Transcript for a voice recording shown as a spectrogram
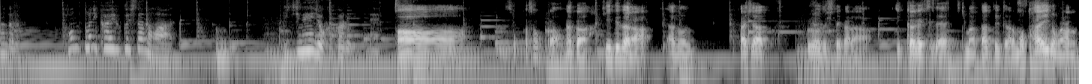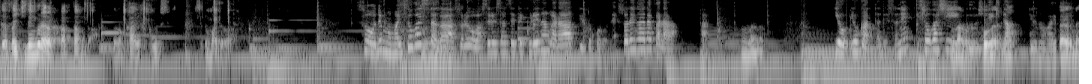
なんだろう。本当に回復したのはうん1年以上かかるね。ああ、そっかそっか。なんか聞いてたら、あの、会社クローズしてから1ヶ月で決まったって言ったから、もっと早いのかなと思って、やっぱ1年ぐらいはかかったんだ。その回復するまでは。そう、でもまあ忙しさがそれを忘れさせてくれながらっていうところね。それがだから、うん。よ良かったですね。忙しくできたっていうのが、だよね。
